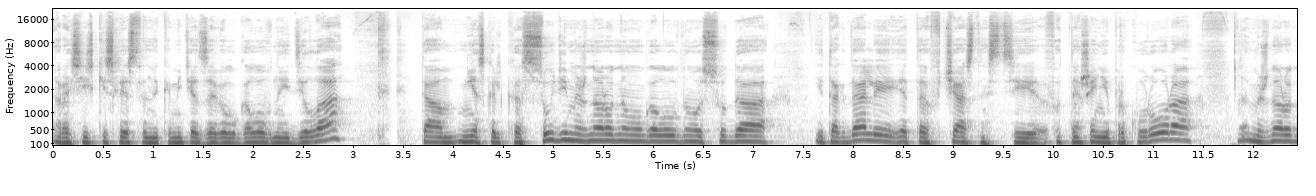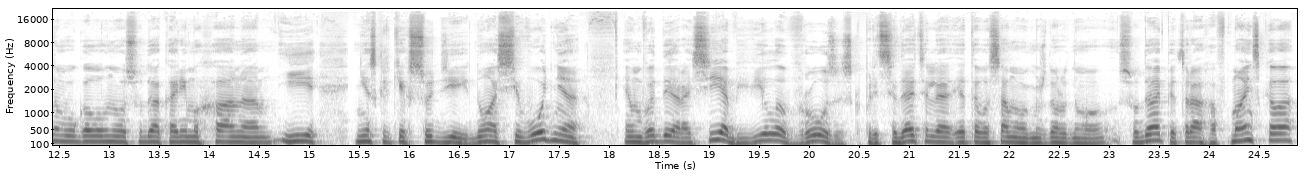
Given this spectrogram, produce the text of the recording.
Российский следственный комитет завел уголовные дела. Там несколько судей Международного уголовного суда и так далее. Это, в частности, в отношении прокурора Международного уголовного суда Карима Хана и нескольких судей. Ну а сегодня МВД России объявила в розыск председателя этого самого международного суда Петра Хофманского.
